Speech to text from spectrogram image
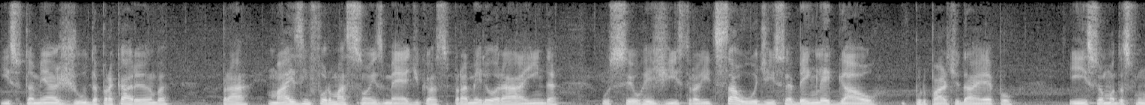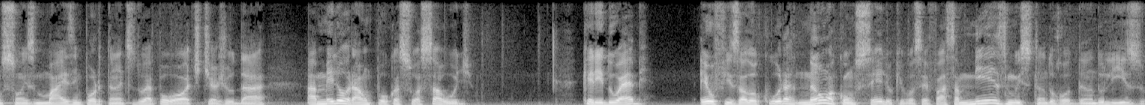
Isso também ajuda pra caramba para mais informações médicas para melhorar ainda o seu registro ali de saúde. Isso é bem legal por parte da Apple e isso é uma das funções mais importantes do Apple Watch, te ajudar a melhorar um pouco a sua saúde. Querido web, eu fiz a loucura, não aconselho que você faça, mesmo estando rodando liso.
